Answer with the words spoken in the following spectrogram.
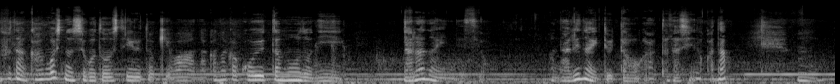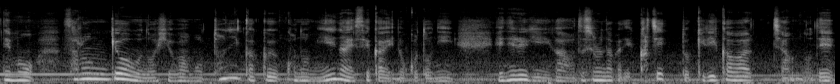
普段看護師の仕事をしている時はなかなかこういったモードにならないんですよ。慣れないと言った方が正しいのかな、でもサロン業務の日はもうとにかくこの見えない世界のことにエネルギーが私の中でカチッと切り替わっちゃうので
